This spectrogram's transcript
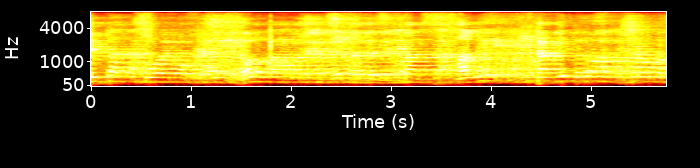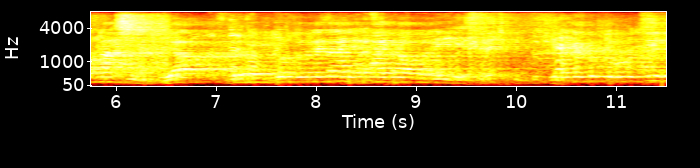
депутат на своєму окрузі, голова е, займатися, але там є дорога державного значення. Я е, просто не знаю, я не маю права на її лізти. І так як тут в руці,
